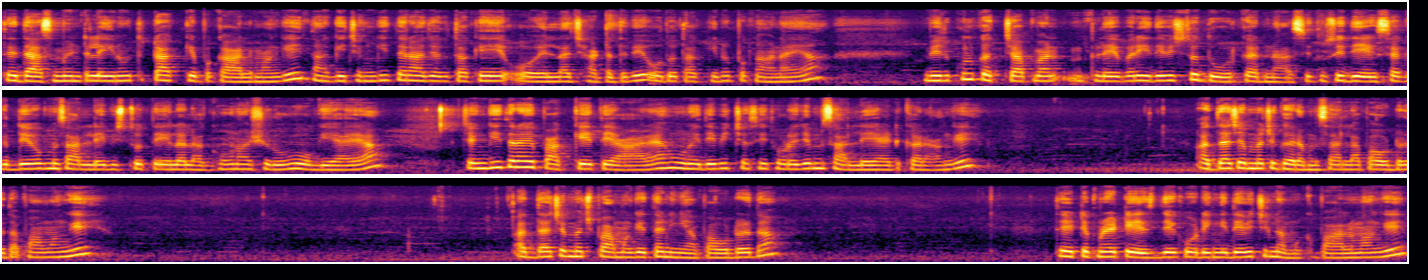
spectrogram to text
ਤੇ 10 ਮਿੰਟ ਲਈ ਇਹਨੂੰ ਢੱਕ ਕੇ ਪਕਾ ਲਵਾਂਗੇ ਤਾਂ ਕਿ ਚੰਗੀ ਤਰ੍ਹਾਂ ਜਦੋਂ ਤੱਕ ਇਹ ਆਇਲ ਨਾ ਛੱਡ ਦੇਵੇ, ਉਦੋਂ ਤੱਕ ਇਹਨੂੰ ਪਕਾਉਣਾ ਆ। ਬਿਲਕੁਲ ਕੱਚਾ ਫਲੇਵਰ ਇਹਦੇ ਵਿੱਚ ਤੋਂ ਦੂਰ ਕਰਨਾ ਸੀ ਤੁਸੀਂ ਦੇਖ ਸਕਦੇ ਹੋ ਮਸਾਲੇ ਵਿੱਚ ਤੋਂ ਤੇਲ ਅਲੱਗ ਹੋਣਾ ਸ਼ੁਰੂ ਹੋ ਗਿਆ ਆ। ਚੰਗੀ ਤਰ੍ਹਾਂ ਇਹ ਪੱਕ ਕੇ ਤਿਆਰ ਹੈ। ਹੁਣ ਇਹਦੇ ਵਿੱਚ ਅਸੀਂ ਥੋੜੇ ਜਿਹੇ ਮਸਾਲੇ ਐਡ ਕਰਾਂਗੇ। ਅੱਧਾ ਚਮਚ ਗਰਮ ਮਸਾਲਾ ਪਾਊਡਰ ਦਾ ਪਾਵਾਂਗੇ। ਅੱਧਾ ਚਮਚ ਪਾਵਾਂਗੇ ਧਨੀਆ ਪਾਊਡਰ ਦਾ। ਤੇ ਆਪਣੇ ਟੇਸਟ ਦੇ ਅਕੋਰਡਿੰਗ ਇਹਦੇ ਵਿੱਚ ਨਮਕ ਪਾ ਲਵਾਂਗੇ।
